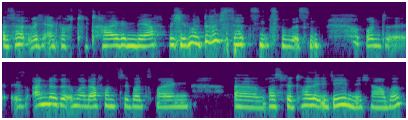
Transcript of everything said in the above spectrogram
Es hat mich einfach total genervt, mich immer durchsetzen zu müssen und äh, andere immer davon zu überzeugen, äh, was für tolle Ideen ich habe.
